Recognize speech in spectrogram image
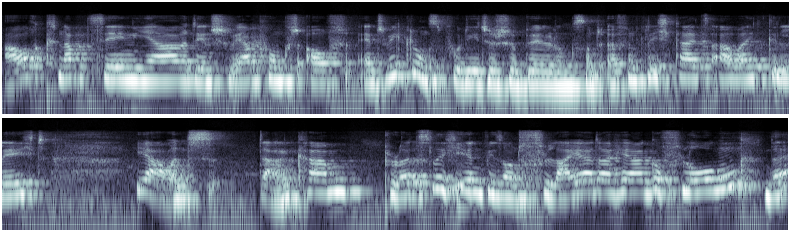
auch knapp zehn Jahre den Schwerpunkt auf entwicklungspolitische Bildungs- und Öffentlichkeitsarbeit gelegt. Ja, und dann kam plötzlich irgendwie so ein Flyer dahergeflogen ne?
